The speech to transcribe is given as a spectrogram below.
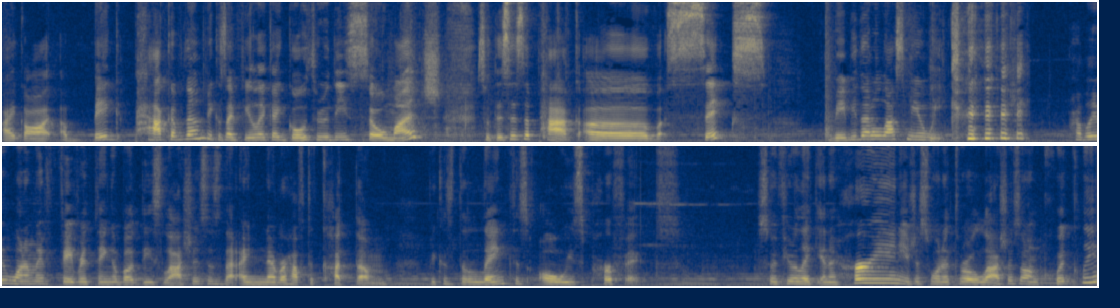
I got a big pack of them because I feel like I go through these so much. So this is a pack of six. Maybe that'll last me a week. Probably one of my favorite thing about these lashes is that I never have to cut them because the length is always perfect. So if you're like in a hurry and you just want to throw lashes on quickly,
